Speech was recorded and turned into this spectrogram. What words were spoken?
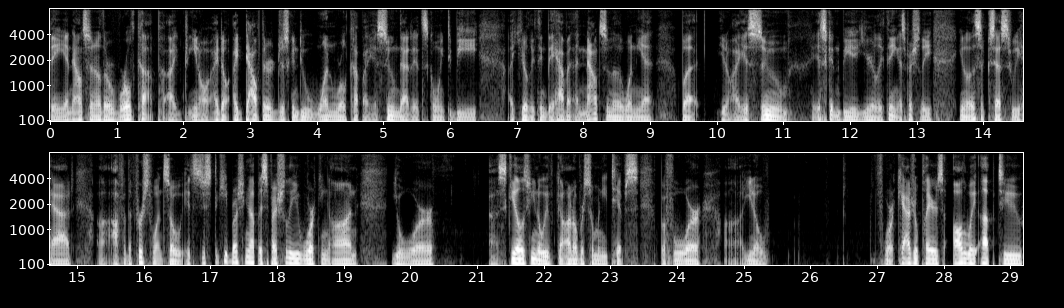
they announce another World Cup. I you know I don't I doubt they're just going to do one World Cup. I assume that it's going to be a yearly thing. They haven't announced another one yet, but you know I assume it's going to be a yearly thing, especially you know the success we had uh, off of the first one. So it's just to keep brushing up, especially working on your uh, skills. You know, we've gone over so many tips before. Uh, you know, for casual players, all the way up to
